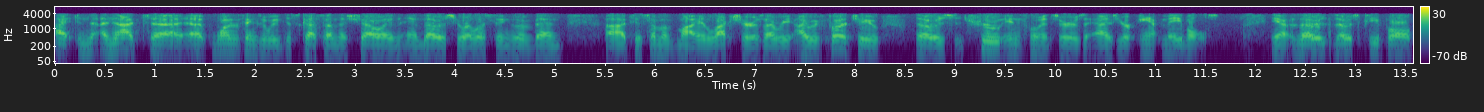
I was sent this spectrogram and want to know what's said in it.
I, not uh, uh, one of the things that we've discussed on this show, and, and those who are listening who have been uh, to some of my lectures, I, re, I refer to those true influencers as your Aunt Mabels. You know, those those people,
